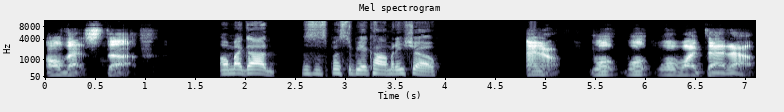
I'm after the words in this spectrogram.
all that stuff Oh my god, this is supposed to be a comedy show. i know we'll we'll, we'll wipe that out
